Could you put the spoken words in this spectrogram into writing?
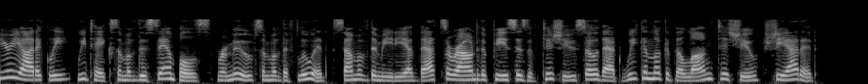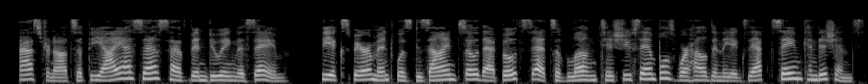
Periodically, we take some of the samples, remove some of the fluid, some of the media that surround the pieces of tissue so that we can look at the lung tissue, she added. Astronauts at the ISS have been doing the same. The experiment was designed so that both sets of lung tissue samples were held in the exact same conditions.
